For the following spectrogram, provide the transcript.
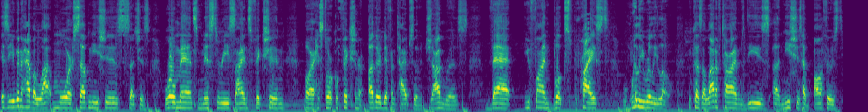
is that you're going to have a lot more sub niches such as romance, mystery, science fiction, or historical fiction or other different types of genres that you find books priced really, really low because a lot of times these uh, niches have authors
